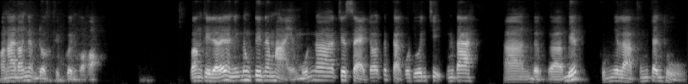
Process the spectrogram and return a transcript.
còn ai đó nhận được thì quyền của họ. Vâng thì đấy là những thông tin em Hải muốn à, chia sẻ cho tất cả cô chú anh chị chúng ta à, được à, biết cũng như là cũng tranh thủ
